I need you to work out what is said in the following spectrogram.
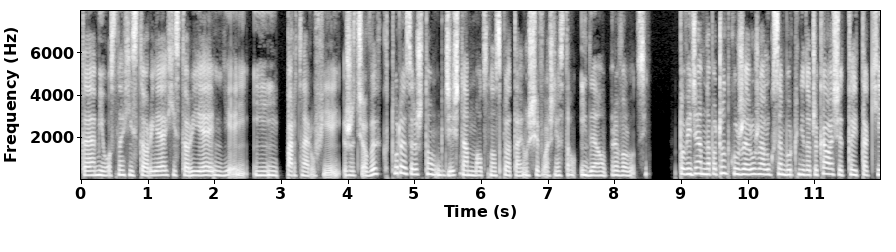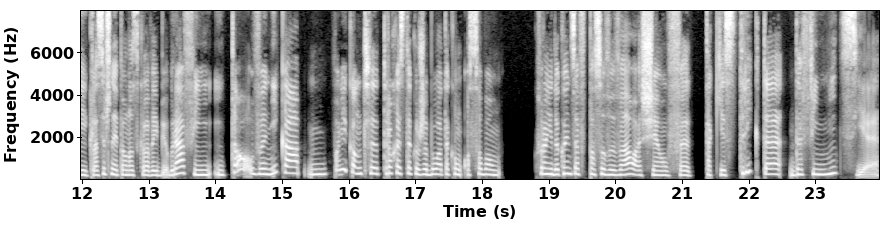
te miłosne historie, historie jej i partnerów jej życiowych, które zresztą gdzieś tam mocno splatają się właśnie z tą ideą rewolucji. Powiedziałam na początku, że Róża Luksemburg nie doczekała się tej takiej klasycznej, pełnoskalowej biografii, i to wynika mm, poniekąd trochę z tego, że była taką osobą, która nie do końca wpasowywała się w takie stricte definicje, mm,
